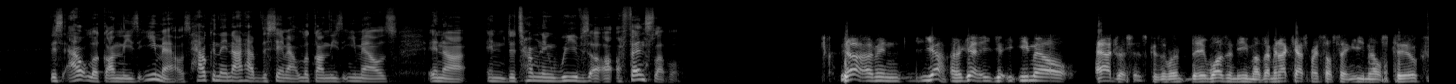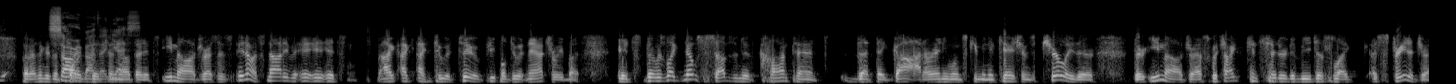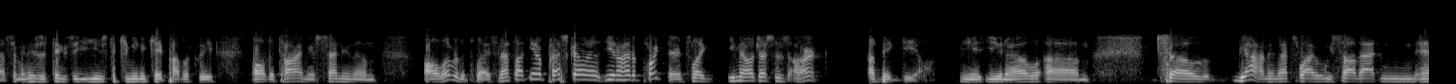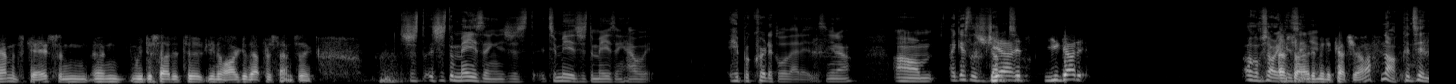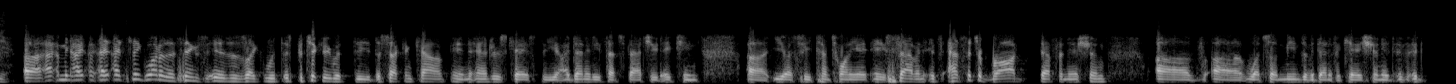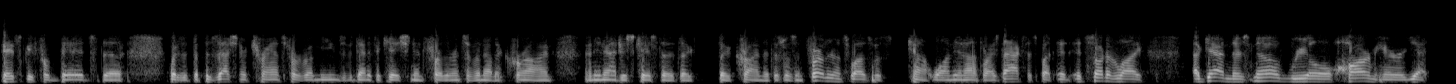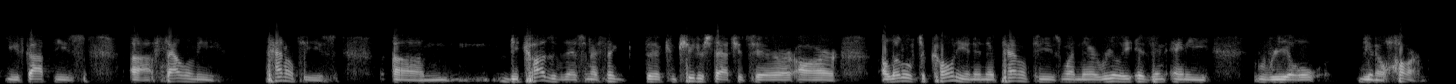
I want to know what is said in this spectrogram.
this outlook on these emails. How can they not have the same outlook on these emails in uh, in determining Weev's uh, offense level? Yeah, I mean, yeah. Again, email addresses because it wasn't emails. I mean, I catch myself saying emails too, but I think it's Sorry important that, to yes. note that it's email addresses. You know, it's not even. It, it's I, I, I do it too. People do it naturally, but it's there was like no substantive content that they got or anyone's communications. Purely their their email address, which I consider to be just like a street address. I mean, these are things that you use to communicate publicly all the time. You're sending them all over the place, and I thought, you know, Preska, you know, had a point there. It's like email addresses aren't a big deal. You, you know, um, so yeah, I mean that's why we saw that in Hammond's case, and and we decided to you know argue that for sentencing. It's just it's just amazing. It's just to me, it's just amazing how hypocritical that is. You know, um, I guess let's jump. Yeah, to, you got it. Oh, I'm sorry. I'm continue. sorry, I didn't mean to cut you off. No, continue. Uh, I mean, I, I think one of the things is is like with this, particularly with the, the second count in Andrew's case, the identity theft statute, 18 uh, USC 1028A7. It has such a broad definition of uh, what's a means of identification. It, it, basically forbids the what is it, the possession or transfer of a means of identification in furtherance of another crime. And in Andrew's case, the the, the crime that this was in furtherance was was count one, unauthorized access. But it, it's sort of like again, there's no real harm here yet. You've got these uh, felony penalties um, because of this, and I think the computer statutes here are a little draconian in their penalties when there really isn't any real, you know, harm.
